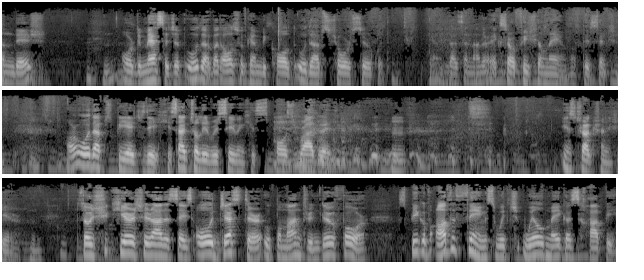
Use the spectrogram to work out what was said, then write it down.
Sandesh, mm-hmm. or the message of Uddhav, but also can be called Uddhav's short circuiting. Yeah, that's another extra official name of this section. Or Uddhav's PhD. He's actually receiving his postgraduate mm, instruction here. So here Sri Radha says, O jester Upamantrim, therefore, speak of other things which will make us happy,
